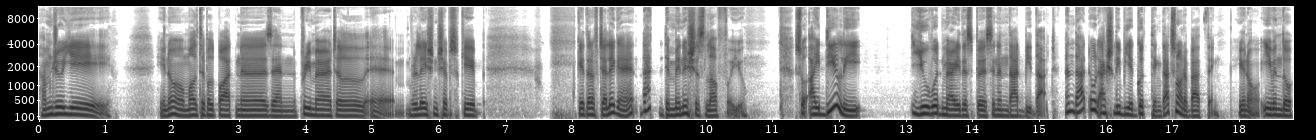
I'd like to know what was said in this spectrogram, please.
Hum jo ye you know multiple partners and premarital uh, relationships ke ke taraf chale gaye that diminishes love for you. So ideally you would marry this person and that be that. And that would actually be a good thing. That's not a bad thing, you know, even though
